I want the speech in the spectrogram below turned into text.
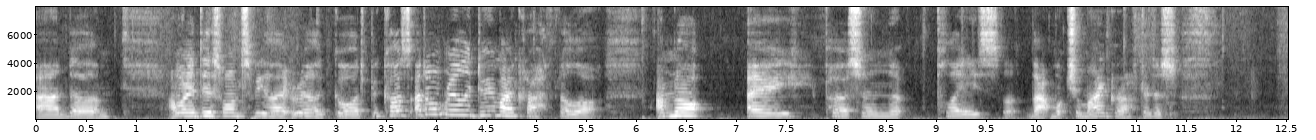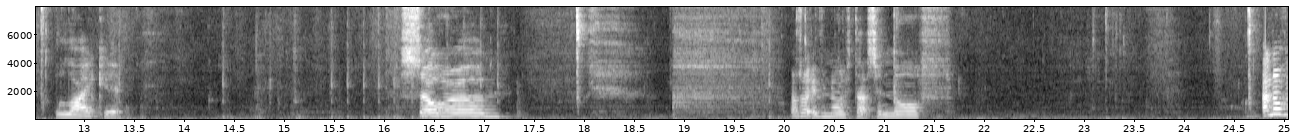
and um, I wanted this one to be like really good because I don't really do Minecraft a lot. I'm not a person that plays that much of Minecraft. I just like it. So, um, I don't even know if that's enough. I know,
